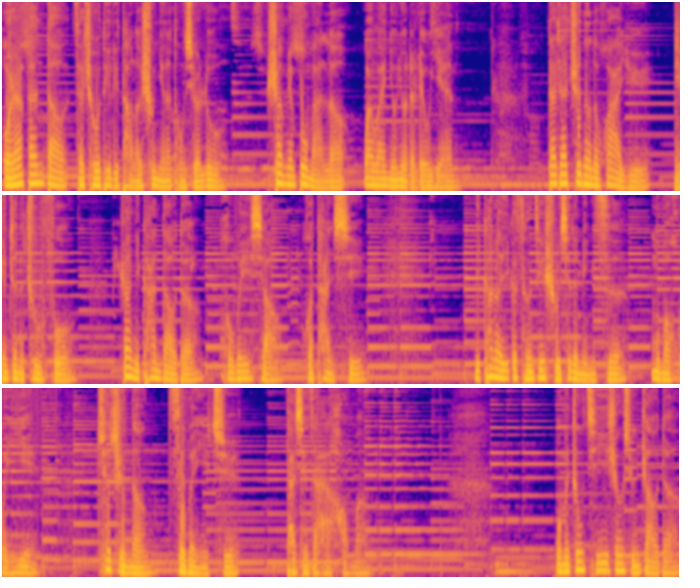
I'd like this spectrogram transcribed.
偶然翻到在抽屉里躺了数年的同学录，上面布满了歪歪扭扭的留言。大家稚嫩的话语，天真的祝福，让你看到的或微笑或叹息。你看到一个曾经熟悉的名字。默默回忆，却只能自问一句：他现在还好吗？我们终其一生寻找的，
